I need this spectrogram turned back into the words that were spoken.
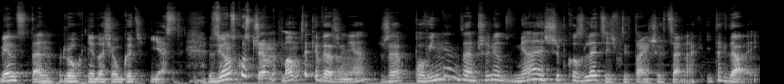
więc ten ruch nie da się ukryć, jest. W związku z czym mam takie wrażenie, że powinien ten przedmiot w miarę szybko zlecieć w tych tańszych cenach i tak dalej.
